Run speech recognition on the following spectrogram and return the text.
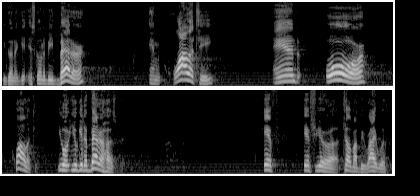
you're going to get it's going to be better in quality and or quality. You'll, you'll get a better husband. If if you're uh, tell them I'll be right with them.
